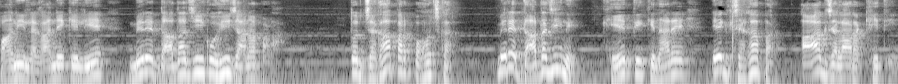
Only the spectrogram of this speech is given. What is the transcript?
पानी लगाने के लिए मेरे दादाजी को ही जाना पड़ा। तो जगह पर पहुंचकर मेरे दादाजी ने खेत के किनारे एक जगह पर आग जला रखी थी।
